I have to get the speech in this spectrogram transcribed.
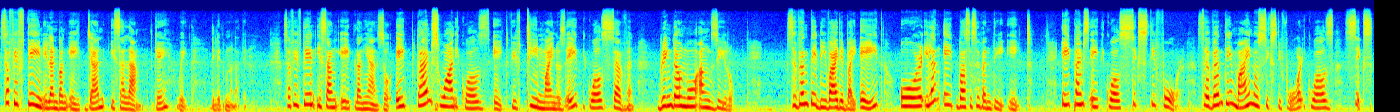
Sa 15, ilan bang 8 dyan? Isa lang. Okay? Wait. Delete muna natin. Sa 15, isang 8 lang yan. So, 8 times 1 equals 8. 15 minus 8 equals 7. Bring down mo ang 0. 70 divided by 8 or ilang 8 ba sa 78? 8 times 8 equals 64. 70 minus 64 equals 6.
